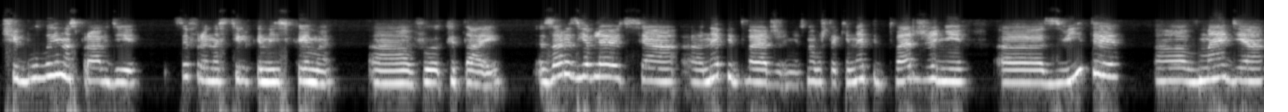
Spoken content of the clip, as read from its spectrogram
чи були насправді цифри настільки низькими е, в Китаї. Зараз з'являються е, непідтверджені, знову ж таки, непідтверджені звіти в медіа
